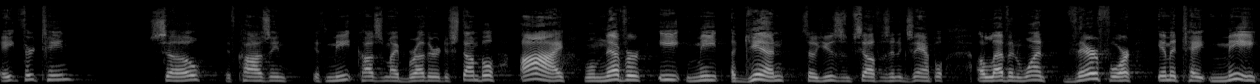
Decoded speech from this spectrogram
813, so if causing if meat causes my brother to stumble, I will never eat meat again. So use himself as an example. 11.1, therefore imitate me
